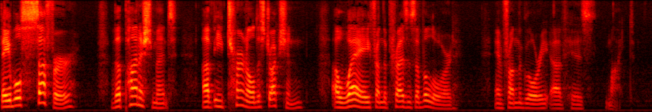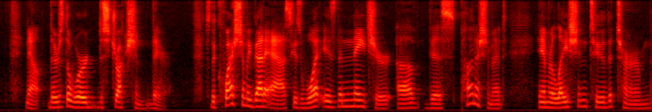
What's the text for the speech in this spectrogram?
They will suffer the punishment of eternal destruction away from the presence of the Lord and from the glory of his might. Now, there's the word destruction there. So the question we've got to ask is what is the nature of this punishment in relation to the term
